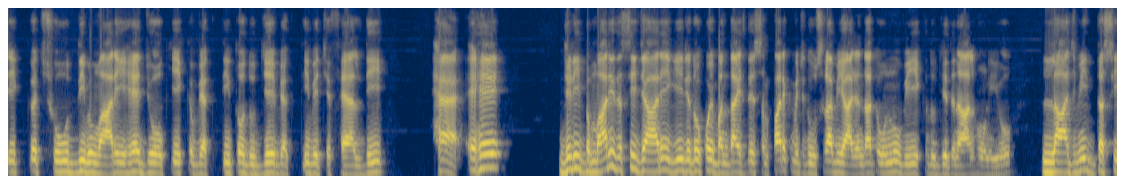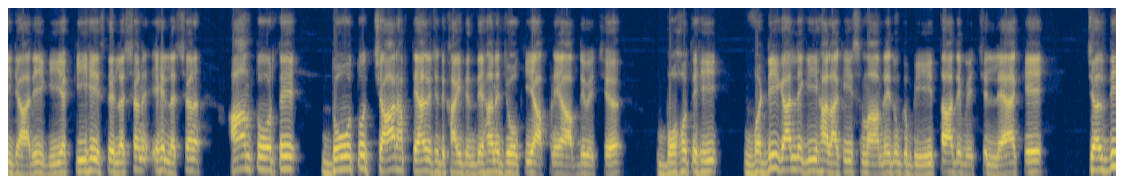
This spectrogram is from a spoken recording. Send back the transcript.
ਇੱਕ ਛੂਤ ਦੀ ਬਿਮਾਰੀ ਹੈ ਜੋ ਕਿ ਇੱਕ ਵਿਅਕਤੀ ਤੋਂ ਦੂਜੇ ਵਿਅਕਤੀ ਵਿੱਚ ਫੈਲਦੀ ਹੈ। ਇਹ ਜਿਹੜੀ ਬਿਮਾਰੀ ਦੱਸੀ ਜਾ ਰਹੀ ਹੈਗੀ, ਜਦੋਂ ਕੋਈ ਬੰਦਾ ਇਸ ਦੇ ਸੰਪਰਕ ਵਿੱਚ ਦੂਸਰਾ ਵੀ ਆ ਜਾਂਦਾ ਤਾਂ ਉਹਨੂੰ ਵੀ ਇੱਕ ਦੂਜੇ ਦੇ ਨਾਲ ਹੋਣੀ ਉਹ ਲਾਜ਼ਮੀ ਦੱਸੀ ਜਾ ਰਹੀ ਹੈਗੀ ਹੈ ਕੀ ਇਹ ਇਸ ਦੇ ਲੱਛਣ, ਇਹ ਲੱਛਣ ਆਮ ਤੌਰ ਤੇ 2 ਤੋਂ 4 ਹਫ਼ਤਿਆਂ ਦੇ ਵਿੱਚ ਦਿਖਾਈ ਦਿੰਦੇ ਹਨ, ਜੋ ਕਿ ਆਪਣੇ ਆਪ ਦੇ ਵਿੱਚ ਬਹੁਤ ਹੀ ਵੱਡੀ ਗੱਲ ਹੈਗੀ। ਹਾਲਾਂਕਿ ਇਸ ਮਾਮਲੇ ਨੂੰ ਗੰਭੀਰਤਾ ਦੇ ਵਿੱਚ ਲੈ ਕੇ ਜਲਦੀ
